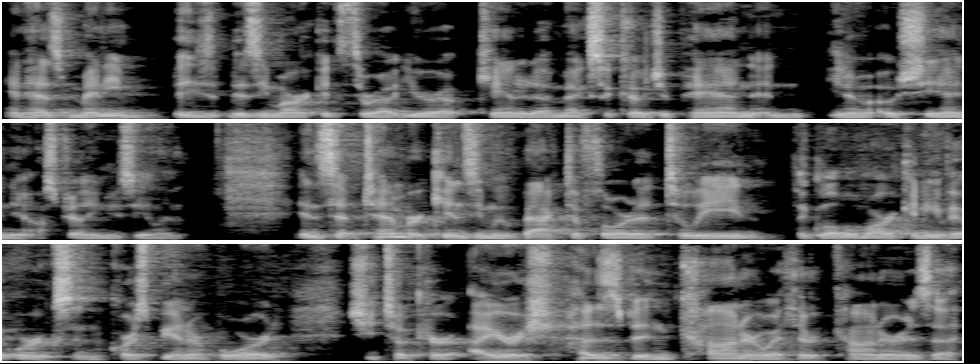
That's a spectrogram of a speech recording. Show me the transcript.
and has many busy markets throughout Europe, Canada, Mexico, Japan, and you know Oceania, Australia, New Zealand. In September, Kinsey moved back to Florida to lead the global marketing of It Works and, of course, be on our board. She took her Irish husband, Connor, with her. Connor is a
